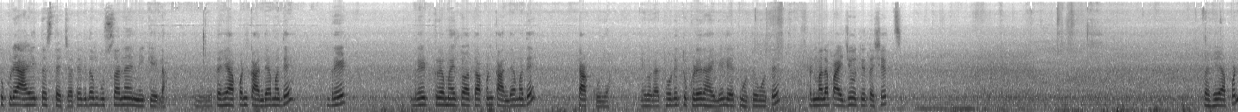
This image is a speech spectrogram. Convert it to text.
तुकडे आहेतच त्याच्यात. एकदम भुस्सा नाही मी केला. तर हे आपण कांद्यामध्ये ब्रेड ब्रेड क्रम आहे तो आता आपण कांद्यामध्ये टाकूया. हे बघा थोडे तुकडे राहिलेले आहेत मोठे मोठे पण मला पाहिजे होते तसेच. तर हे आपण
